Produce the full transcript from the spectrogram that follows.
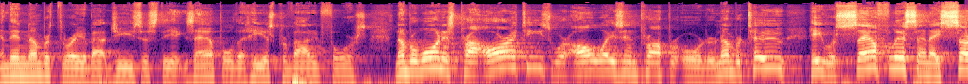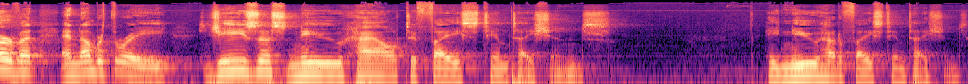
And then, number three about Jesus, the example that he has provided for us. Number one, his priorities were always in proper order. Number two, he was selfless and a servant. And number three, Jesus knew how to face temptations. He knew how to face temptations.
